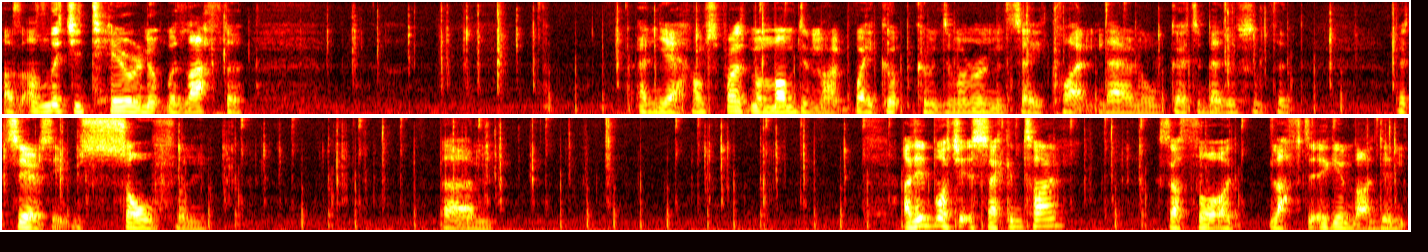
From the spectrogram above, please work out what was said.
I was, I was literally tearing up with laughter. And yeah, I'm surprised my mom didn't like wake up, come into my room and say quieten down or go to bed or something. But seriously, it was so funny. Um, I did watch it a second time because I thought I'd laughed at it again, but I didn't.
